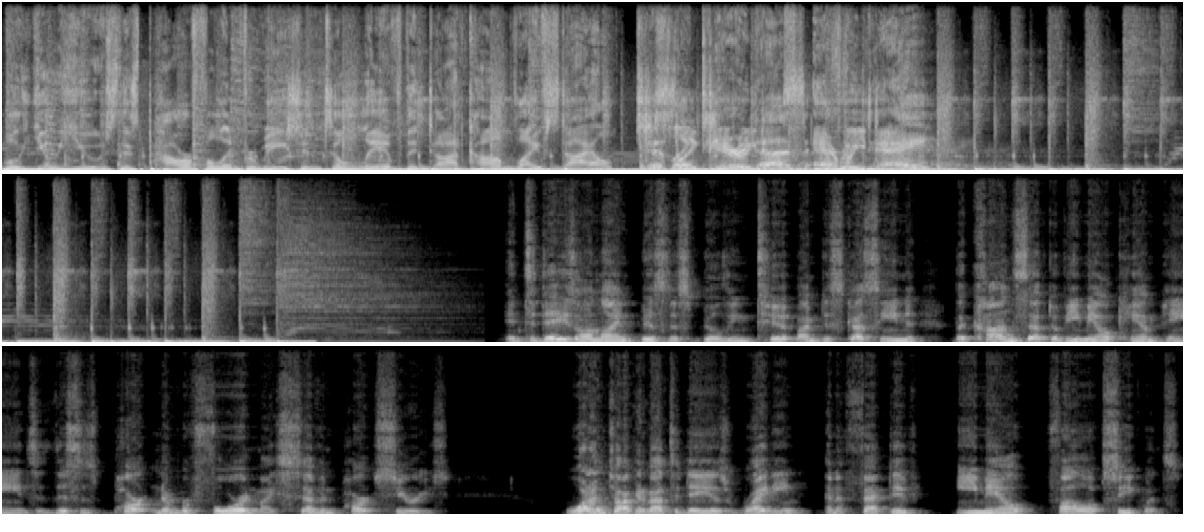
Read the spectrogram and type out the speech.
will you use this powerful information to live the dot com lifestyle just like Terry does every day? In today's online business building tip, I'm discussing the concept of email campaigns. and This is part number four in my seven part series. What I'm talking about today is writing an effective email follow-up sequence.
